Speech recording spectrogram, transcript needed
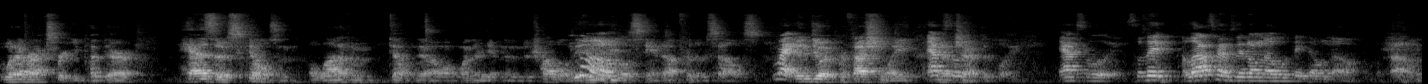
whatever expert you put there has those skills, and a lot of them don't know when they're getting into trouble. They No. need to be able to stand up for themselves Right. and do it professionally and objectively. Absolutely. So they a lot of times they don't know what they don't know. Um,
